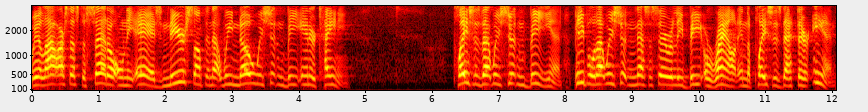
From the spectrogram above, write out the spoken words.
We allow ourselves to settle on the edge near something that we know we shouldn't be entertaining. Places that we shouldn't be in. People that we shouldn't necessarily be around in the places that they're in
